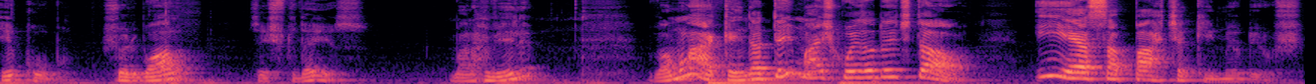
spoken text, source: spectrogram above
e cubo. Show de bola? Você estuda isso. Maravilha? Vamos lá, que ainda tem mais coisa do edital. E essa parte aqui, meu Deus?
